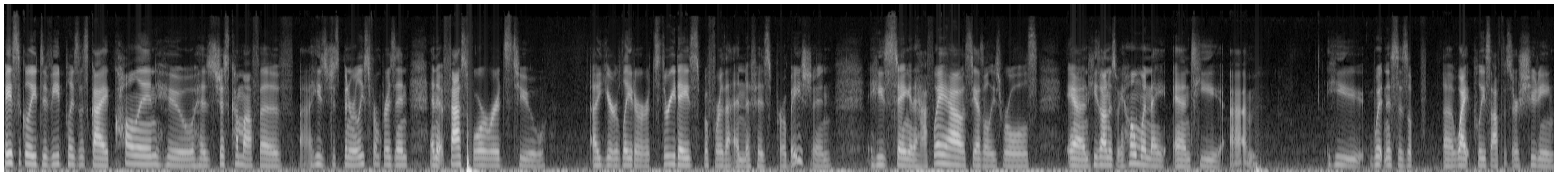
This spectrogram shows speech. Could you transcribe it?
Basically, David plays this guy Colin, who has just come off of. Uh, he's just been released from prison, and it fast forwards to a year later, it's three days before the end of his probation. He's staying in a halfway house. He has all these rules, and he's on his way home one night, and he um, he witnesses a, a white police officer shooting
